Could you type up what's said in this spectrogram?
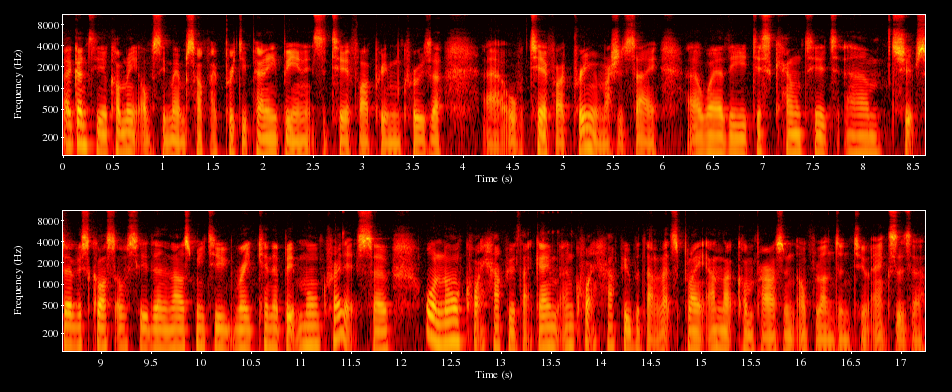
Uh, going to the economy, obviously made myself a pretty penny, being it's a tier 5 premium cruiser, uh, or tier 5 premium I should say, uh, where the discounted um, ship service cost obviously then allows me to rake in a bit more credits. So all in all, quite happy with that game, and quite happy with that let's play and that comparison of London to Exeter.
